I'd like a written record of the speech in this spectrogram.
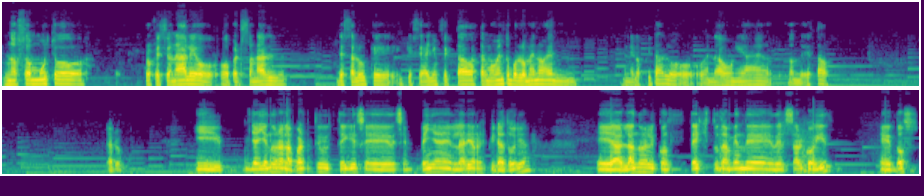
no son muchos profesionales o, personal de salud que, se haya infectado hasta el momento, por lo menos en, el hospital o, en las unidades donde he estado. Claro. Y ya yendo a la parte de usted que se desempeña en el área respiratoria, eh, hablando en el contexto también de, del SARS-CoV-2,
